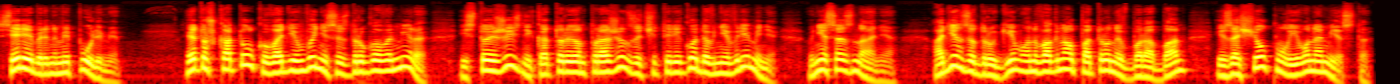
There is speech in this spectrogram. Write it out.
с серебряными пулями. Эту шкатулку Вадим вынес из другого мира, из той жизни, которую он прожил за четыре года вне времени, вне сознания. Один за другим он вогнал патроны в барабан и защелкнул его на место.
